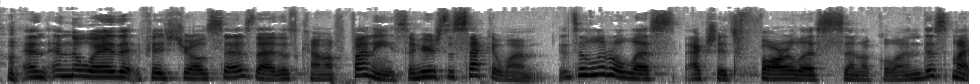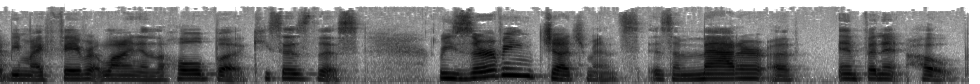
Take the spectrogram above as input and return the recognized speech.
and and the way that Fitzgerald says that is kind of funny. So here's the second one. It's a little less actually it's far less cynical and this might be my favorite line in the whole book. He says this, reserving judgments is a matter of infinite hope.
